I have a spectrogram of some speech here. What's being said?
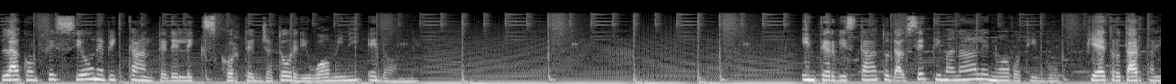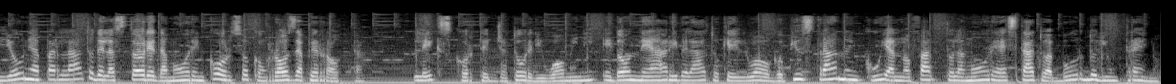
La confessione piccante dell'ex corteggiatore di Uomini e Donne. Intervistato dal settimanale Nuovo TV, Pietro Tartaglione ha parlato della storia d'amore in corso con Rosa Perrotta. L'ex corteggiatore di Uomini e Donne ha rivelato che il luogo più strano in cui hanno fatto l'amore è stato a bordo di un treno.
